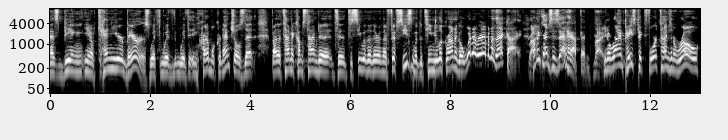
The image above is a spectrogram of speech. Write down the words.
as being you know 10 year bears with with with incredible credentials that by the time it comes time to, to to see whether they're in their fifth season with the team you look around and go whatever happened to that guy? Right. how many times has that happened? Right. You know ryan pace picked four times in a row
